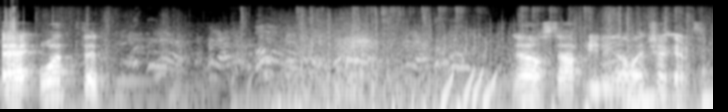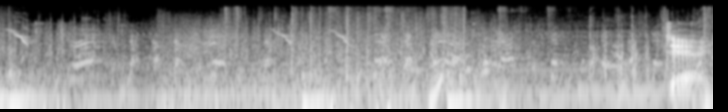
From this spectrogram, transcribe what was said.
Eh, what the? No, stop eating all my chickens. How dare you?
